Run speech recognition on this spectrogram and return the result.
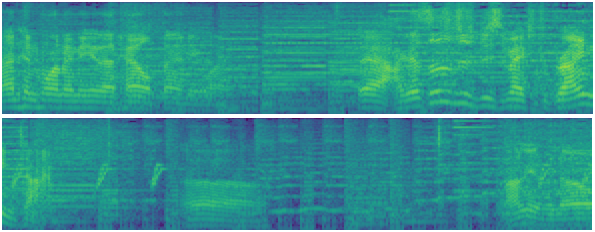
I didn't want any of that health anyway. Yeah, I guess this will just be some extra grinding time. Uh, I don't even know.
